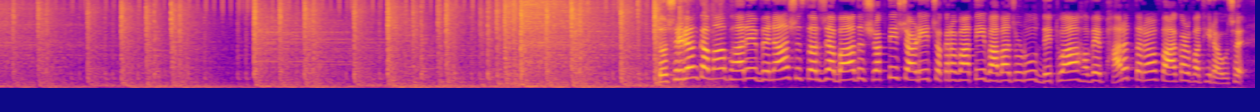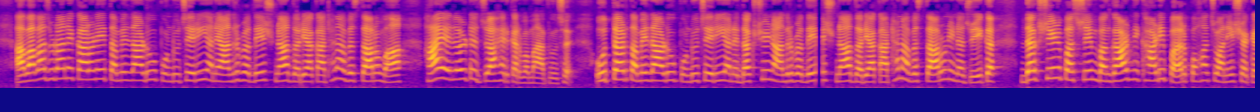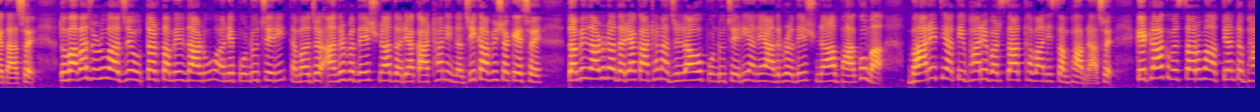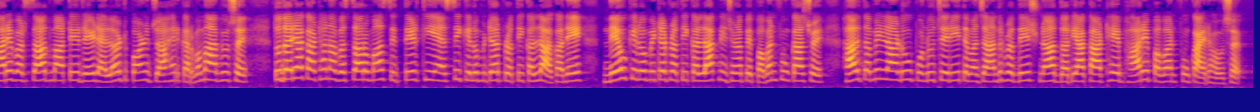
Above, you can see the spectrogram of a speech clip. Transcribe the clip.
તો શ્રીલંકામાં ભારે વિનાશ સર્જ્યા બાદ શક્તિશાળી ચક્રવાતી વાવાઝોડું દેતવા હવે ભારત તરફ આગળ વધી રહ્યું છે. આ વાવાઝોડાને કારણે તમિલનાડુ, પુડુચેરી અને આંધ્રપ્રદેશના દરિયાકાંઠાના વિસ્તારોમાં હાઈ એલર્ટ જાહેર કરવામાં આવ્યું છે. ઉત્તર તમિલનાડુ, પુડુચેરી અને દક્ષિણ આંધ્રપ્રદેશના દરિયાકાંઠાના વિસ્તારોની નજીક દક્ષિણ, પશ્ચિમ બંગાળની ખાડી પર પહોંચવાની શક્યતા છે. તો વાવાઝોડું આજે ઉત્તર તમિલનાડુ અને પુડુચેરી તેમજ આંધ્રપ્રદેશના દરિયાકાંઠાની નજીક આવી શકે છે. તમિલનાડુના દરિયાકાંઠાના જિલ્લાઓ પુડુચેરી અને આંધ્રપ્રદેશના ભાગોમાં ભારેથી અતિભારે વરસાદ થવાની સંભાવના છે. કેટલાક વિસ્તારોમાં અત્યંત ભારે વરસાદ માટે રેડ એલર્ટ પણ જાહેર કરવામાં આવ્યું છે. તો દરિયાકાંઠાના વિસ્તારોમાં સિત્તેરથી એંસી કિલોમીટર પ્રતિ કલાક અને નેવ કિલોમીટર પ્રતિ કલાકની ઝડપે પવન ફૂંકાશે. હાલ તમિલનાડુ પુડુચેરી તેમજ આંધ્રપ્રદેશના દરિયાકાંઠે ભારે પવન ફૂંકાઈ રહ્યો છે.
